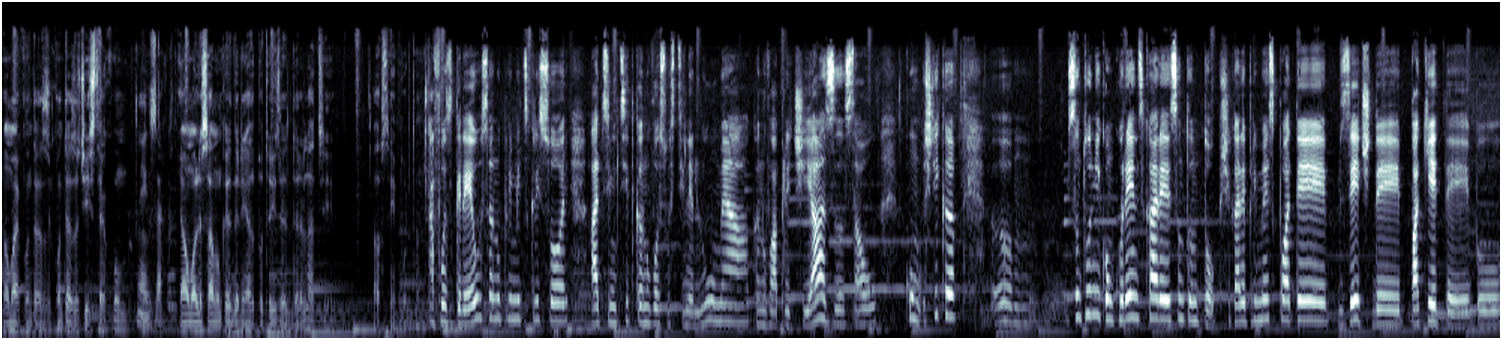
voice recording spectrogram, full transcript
Nu mai contează, contează ce este acum. Exact. Eu am ales să am încredere în ea după 30 de ani de relație. Asta e important. A fost greu să nu primiți scrisori? Ați simțit că nu vă susține lumea, că nu vă apreciază sau cum? Știi că um, sunt unii concurenți care sunt în top și care primesc poate zeci de pachete, bă,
